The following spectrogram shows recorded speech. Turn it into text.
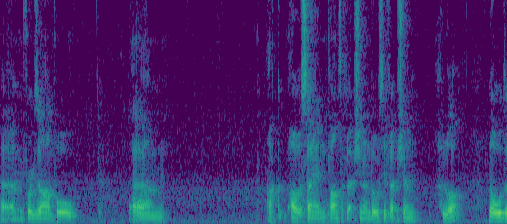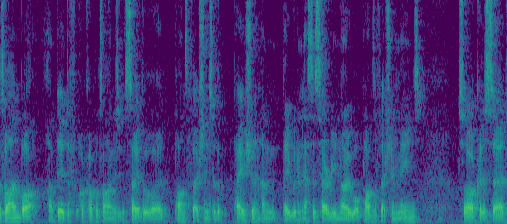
Um, for example, um, I, I was saying plantar flexion and dorsiflexion a lot, not all the time, but I did a couple of times say the word plantarflexion to the patient, and they wouldn't necessarily know what plantarflexion means. So I could have said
